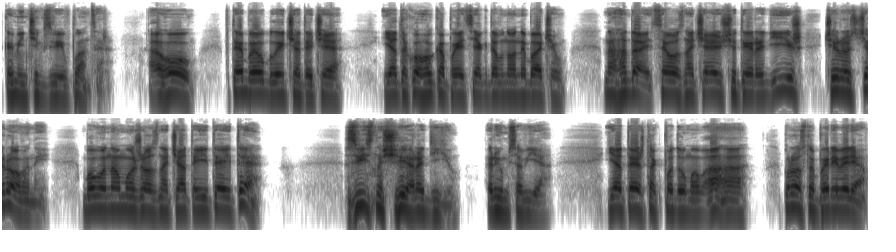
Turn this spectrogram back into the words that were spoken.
Камінчик звів панцир. Агов, в тебе обличчя тече. Я такого капець як давно не бачив. Нагадай, це означає, що ти радієш чи розчарований, бо воно може означати і те, і те. Звісно, що я радію, рюмсав я. Я теж так подумав, ага, просто перевіряв.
